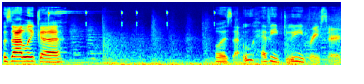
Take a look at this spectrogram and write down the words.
Was that like a... What was that? Ooh, heavy duty bracer.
